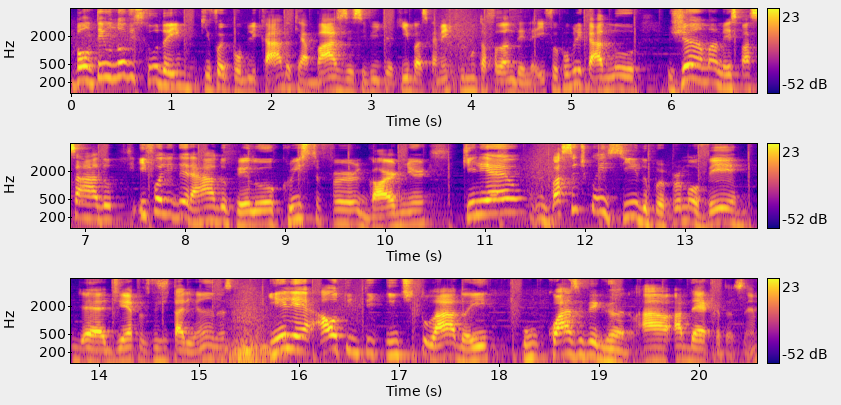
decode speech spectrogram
Bom, tem um novo estudo aí que foi publicado, que é a base desse vídeo aqui, basicamente todo mundo está falando dele aí, foi publicado no JAMA mês passado e foi liderado pelo Christopher Gardner, que ele é bastante conhecido por promover é, dietas vegetarianas e ele é auto-intitulado aí um quase vegano há, há, décadas, né?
